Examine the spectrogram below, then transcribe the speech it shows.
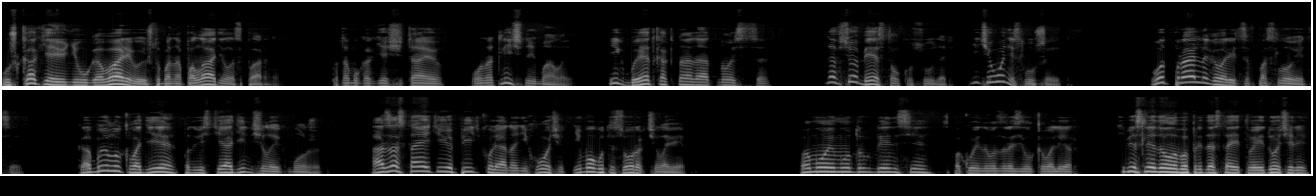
Уж как я ее не уговариваю, чтобы она поладила с парнем, потому как я считаю, он отличный малый. И к Бет как надо относится. Да все без толку, сударь. Ничего не слушает. Вот правильно говорится в пословице. Кобылу к воде подвести один человек может. А заставить ее пить, коли она не хочет, не могут и сорок человек. «По-моему, друг Дэнси, — спокойно возразил кавалер, — тебе следовало бы предоставить твоей дочери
